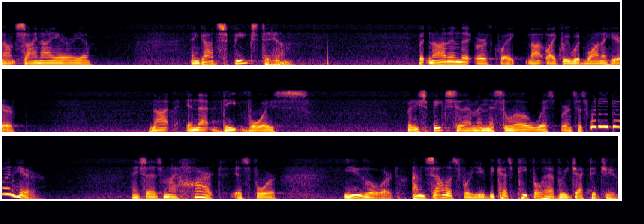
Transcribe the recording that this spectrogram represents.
Mount Sinai area. And God speaks to him but not in the earthquake, not like we would want to hear, not in that deep voice. But he speaks to them in this low whisper and says, What are you doing here? And he says, My heart is for you, Lord. I'm zealous for you because people have rejected you.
